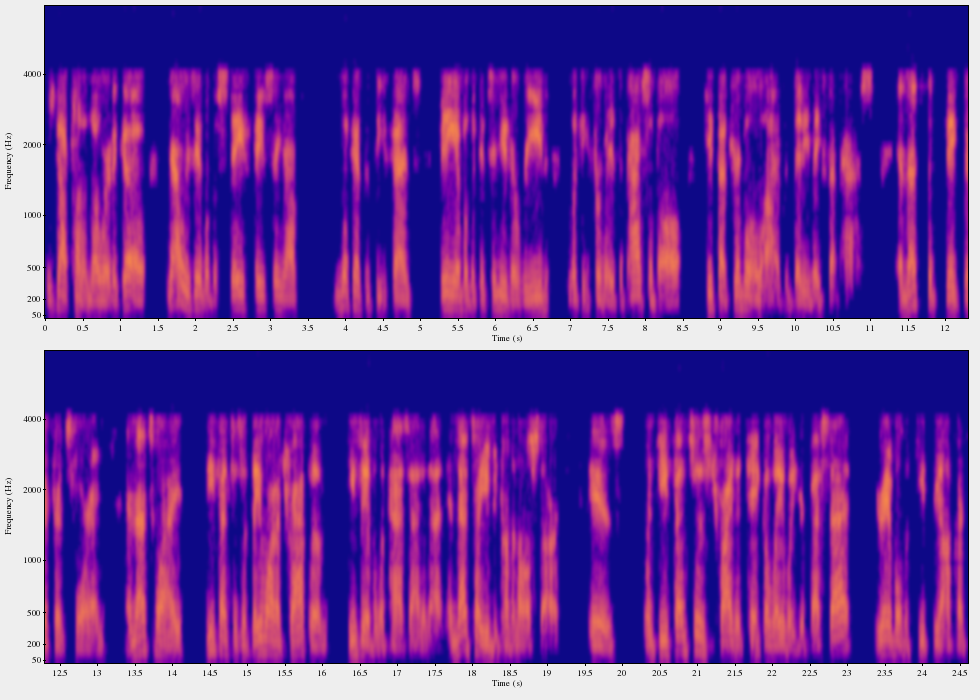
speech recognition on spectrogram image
He's got kind of nowhere to go. Now he's able to stay facing up, look at the defense, being able to continue to read, looking for ways to pass the ball, keep that dribble alive, and then he makes that pass. And that's the big difference for him. And that's why defenses, if they want to trap him, he's able to pass out of that. And that's how you become an all-star is when defenses try to take away what you're best at, you're able to keep the offense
